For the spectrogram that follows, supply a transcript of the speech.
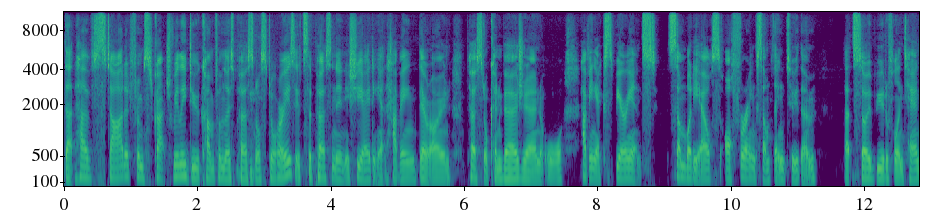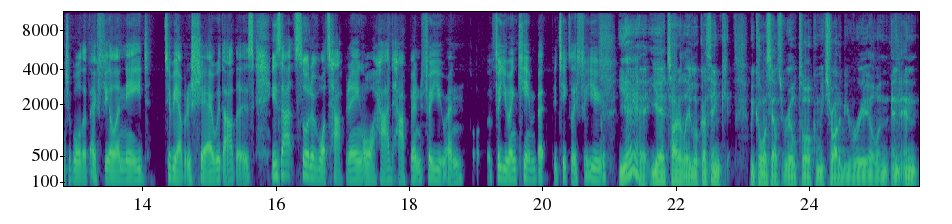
that have started from scratch really do come from those personal stories. It's the person initiating it having their own personal conversion or having experienced somebody else offering something to them that's so beautiful and tangible that they feel a need to be able to share with others. Is that sort of what's happening or had happened for you and for you and Kim, but particularly for you? Yeah, yeah, totally. Look, I think we call ourselves Real Talk and we try to be real. And, and, and,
